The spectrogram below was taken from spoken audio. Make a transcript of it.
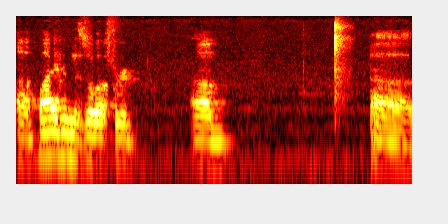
uh, Biden has offered um, uh,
